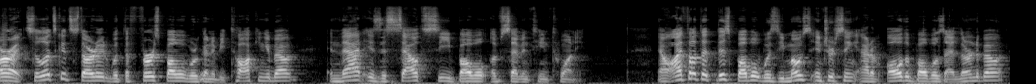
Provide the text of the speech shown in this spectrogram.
Alright, so let's get started with the first bubble we're going to be talking about, and that is the South Sea Bubble of 1720. Now, I thought that this bubble was the most interesting out of all the bubbles I learned about,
